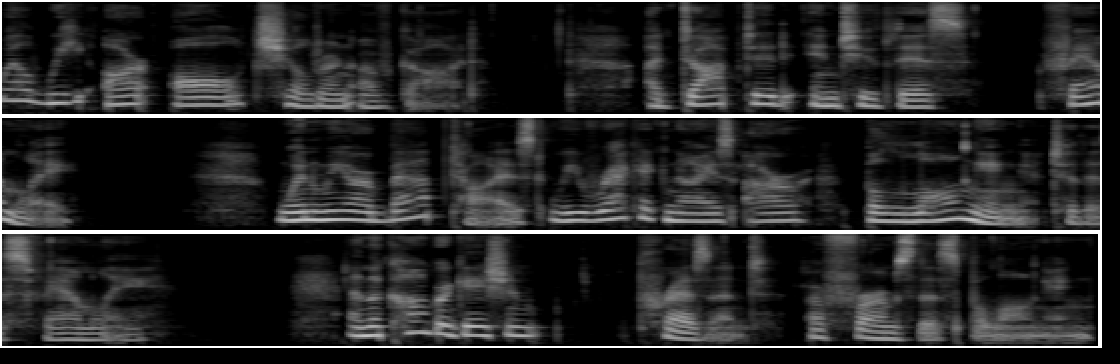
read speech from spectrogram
Well, we are all children of God, adopted into this family. When we are baptized, we recognize our belonging to this family, and the congregation present affirms this belonging.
